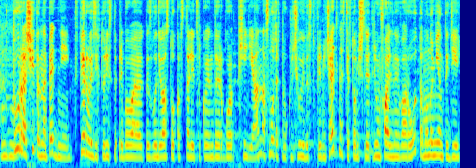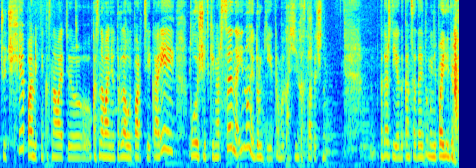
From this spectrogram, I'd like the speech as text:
Угу. Тур рассчитан на 5 дней. В первый из них туристы прибывают из Владивостока в столицу КНДР, город Пхеньян, осмотрят его ключевые достопримечательности, в том числе триумфальные ворота, монумент идеи Чучхе, памятник к основанию Трудовой партии Кореи, площадь Ким Ир Сена и, ну и другие. Там их Поехали. достаточно. Подожди, я до конца дойду, мы не поедем.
